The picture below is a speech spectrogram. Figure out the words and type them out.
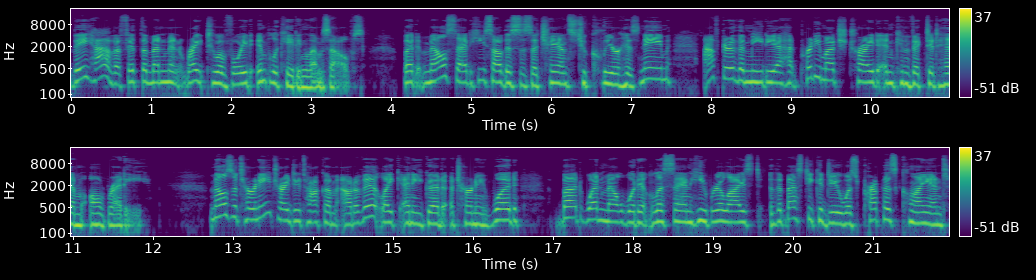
They have a Fifth Amendment right to avoid implicating themselves. But Mel said he saw this as a chance to clear his name after the media had pretty much tried and convicted him already. Mel's attorney tried to talk him out of it like any good attorney would, but when Mel wouldn't listen, he realized the best he could do was prep his client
